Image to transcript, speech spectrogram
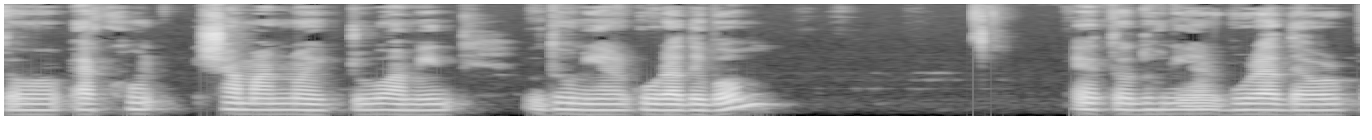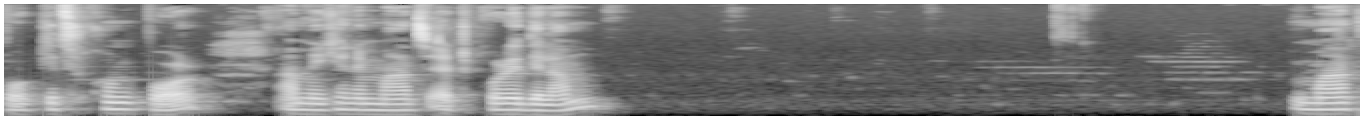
তো এখন সামান্য একটু আমি ধনিয়ার গুঁড়া দেব। এত ধনিয়ার গুঁড়া দেওয়ার পর, কিছুক্ষণ পর আমি এখানে মাছ অ্যাড করে দিলাম। মাছ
